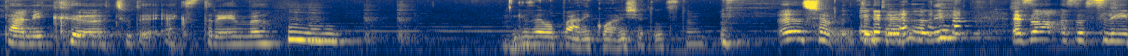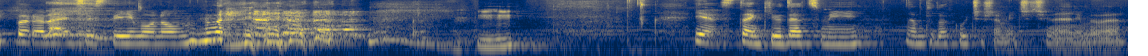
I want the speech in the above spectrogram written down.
panic uh, to the extreme. Igazából pánikolni se tudtam. Ez sem, tehát, ez a, ez a sleep paralysis démonom. Uh-huh. yes, thank you, that's me. Nem tudok úgyse semmit se csinálni, mivel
